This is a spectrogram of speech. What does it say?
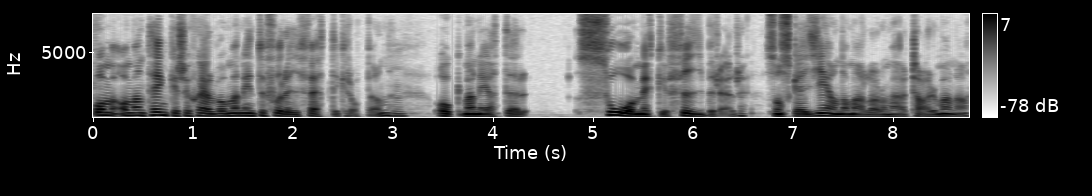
om, om man tänker sig själv, om man inte får i fett i kroppen mm. och man äter så mycket fibrer som ska igenom alla de här tarmarna.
